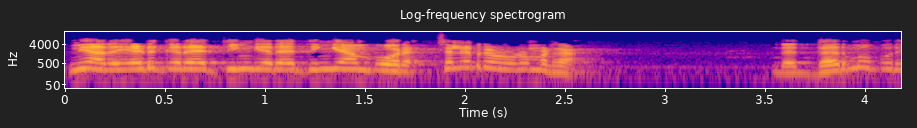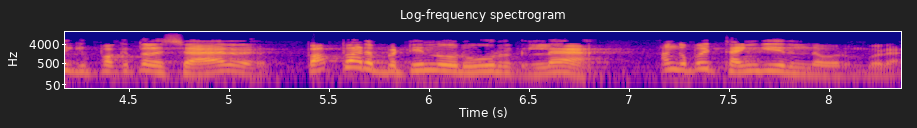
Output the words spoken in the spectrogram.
நீ அதை எடுக்கிற திங்கிற திங்காம போற. சில பேர் விட மாட்டான் இந்த தருமபுரிக்கு பக்கத்துல சார் பப்பாரப்பட்டின்னு ஒரு ஊர் இருக்குல்ல அங்க போய் தங்கி இருந்த ஒரு முறை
